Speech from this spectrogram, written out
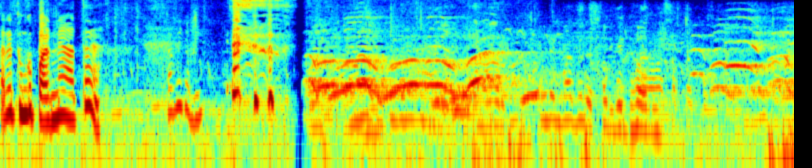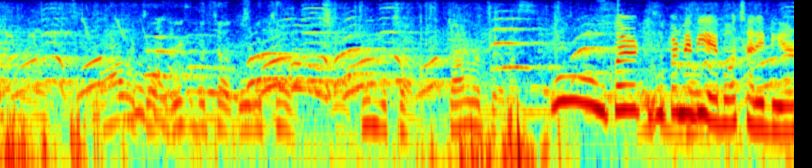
अरे तुमको पढ़ने आता है? कभी कभी एक बच्चा दो बच्चा तीन बच्चा चार बच्चे बस ऊपर ऊपर में भी है बहुत सारे डियर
